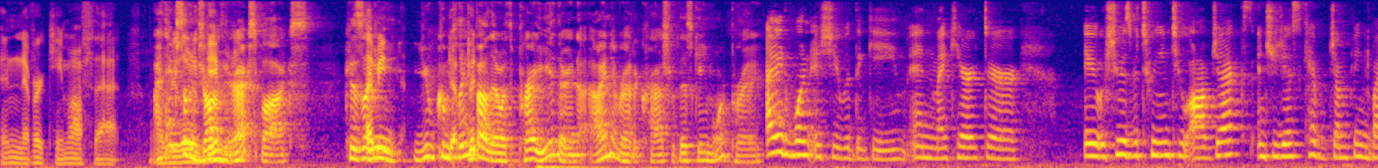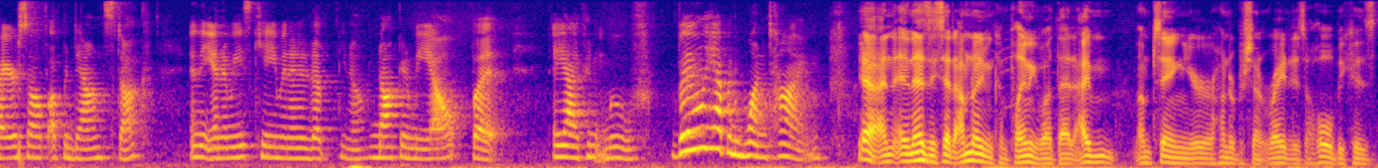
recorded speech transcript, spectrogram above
and never came off that. I think reloaded something's wrong with your. Xbox. Because like I mean, you complained but- about that with Prey either, and I never had a crash with this game or Prey. I had one issue with the game, and my character, it, she was between two objects, and she just kept jumping by herself up and down, stuck. And the enemies came and ended up, you know, knocking me out. But yeah, I couldn't move. But it only happened one time. Yeah, and, and as I said, I'm not even complaining about that. I'm I'm saying you're 100% right as a whole because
